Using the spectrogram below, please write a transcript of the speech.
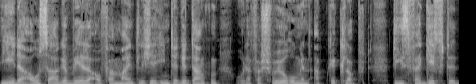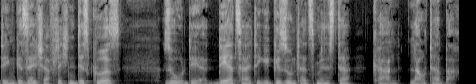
Jede Aussage werde auf vermeintliche Hintergedanken oder Verschwörungen abgeklopft. Dies vergifte den gesellschaftlichen Diskurs, so der derzeitige Gesundheitsminister Karl Lauterbach.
